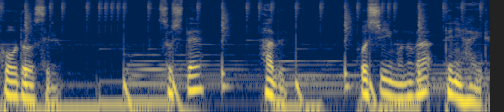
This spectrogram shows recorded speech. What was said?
行動する。そして Have 欲しいものが手に入る。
